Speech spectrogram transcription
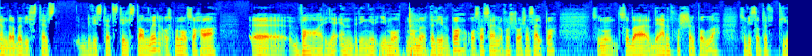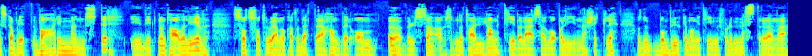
endra bevissthets, bevissthetstilstander, og så kan man også ha eh, varige endringer i måten man møter livet på, og seg selv, og forstår seg selv på. Så, no, så det, er, det er en forskjell på det. da. Så hvis at det, ting skal bli et varig mønster i ditt mentale liv, så, så tror jeg nok at dette handler om øvelse. Akkurat som det tar lang tid å lære seg å gå på line skikkelig. Altså Du må bruke mange timer før du mestrer denne,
